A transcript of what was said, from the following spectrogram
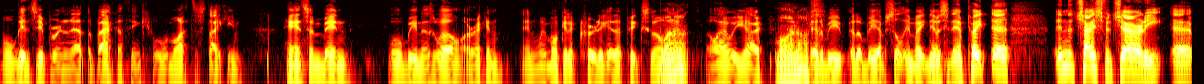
We'll get Zipper in and out the back. I think well, we might have to stake him. Handsome Ben will be in as well, I reckon, and we might get a crew together, Pix, and away, away we go. Why not? It'll be it'll be absolutely magnificent. Now, Pete, uh, in the chase for charity, uh,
